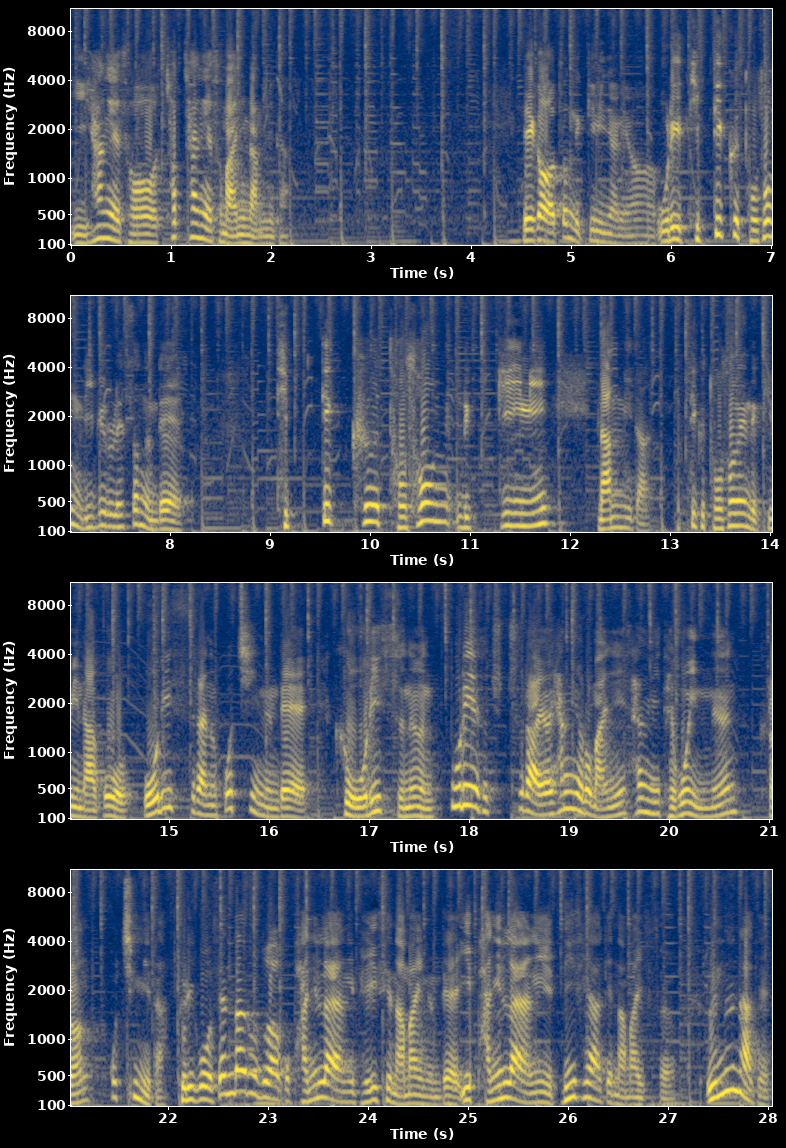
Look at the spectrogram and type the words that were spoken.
이 향에서 첫 향에서 많이 납니다. 얘가 어떤 느낌이냐면 우리 딥티크 도손 리뷰를 했었는데 딥티크 도손 느낌이 납니다. 딥티크 도손의 느낌이 나고 오리스라는 꽃이 있는데 그 오리스는 뿌리에서 추출하여 향료로 많이 사용이 되고 있는 그런 꽃입니다. 그리고 샌다루드하고 바닐라 향이 베이스에 남아있는데 이 바닐라 향이 미세하게 남아있어요. 은은하게,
